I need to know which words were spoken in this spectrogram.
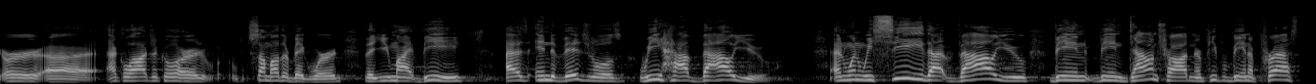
or uh, ecological or some other big word that you might be. As individuals, we have value. And when we see that value being, being downtrodden or people being oppressed,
